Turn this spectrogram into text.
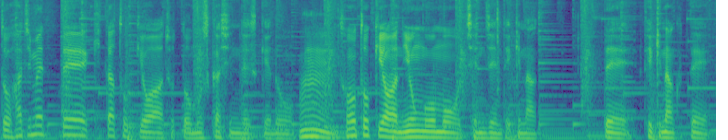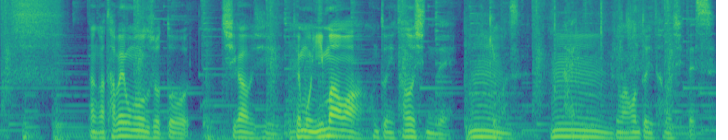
と初めて来た時はちょっと難しいんですけどうん。その時は日本語も全然できなくてできなくてなんか食べ物もちょっと違うしでも今は本当に楽しんでいきます、うん。今本当に楽しいです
